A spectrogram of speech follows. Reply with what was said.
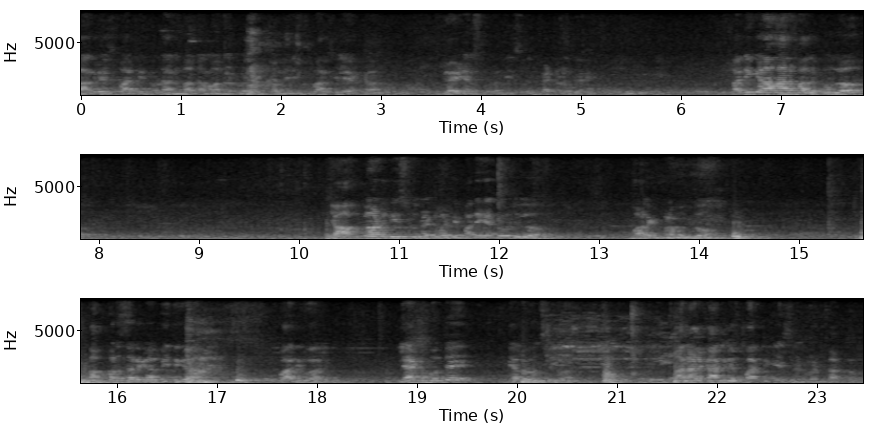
కాంగ్రెస్ పార్టీతో అనుబంధం ఉన్నటువంటి కమ్యూనిస్ట్ పార్టీల యొక్క గైడెన్స్ కూడా తీసుకుని పెట్టడం జరిగింది. పనికి ఆహార పథకంలో జాబ్ కార్డు తీసుకున్నటువంటి పదిహేను రోజుల్లో వాళ్ళకి ప్రభుత్వం తప్పనిసరిగా విధిగా ఉపాధి ఇవ్వాలి. లేకపోతే గెలవలసి ఇవ్వాలి. ఆనాడు కాంగ్రెస్ పార్టీ చేసినటువంటి చట్టం.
